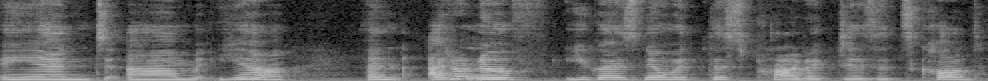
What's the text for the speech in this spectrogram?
And um, yeah. And I don't know if you guys know what this product is. It's called...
